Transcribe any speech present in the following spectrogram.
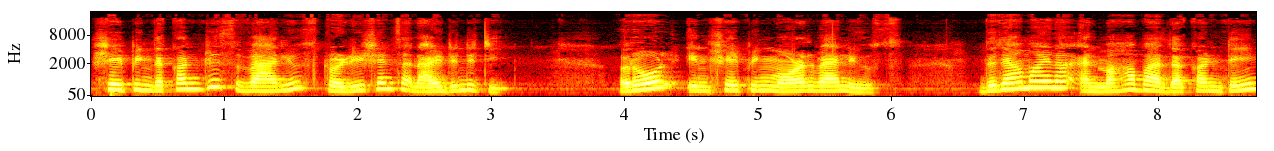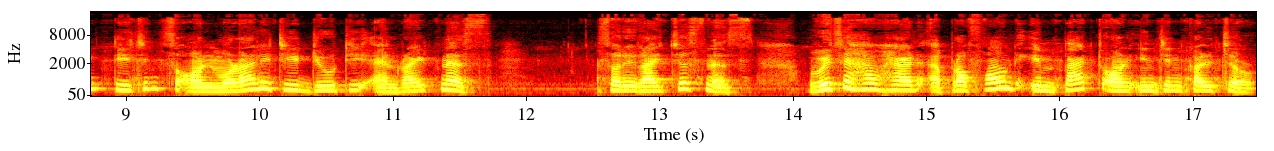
shaping the country's values, traditions, and identity. Role in shaping moral values. The Ramayana and Mahabharata contain teachings on morality, duty, and rightness sorry, righteousness, which have had a profound impact on Indian culture.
